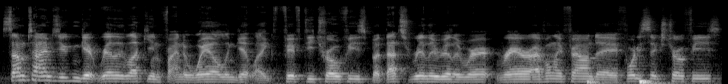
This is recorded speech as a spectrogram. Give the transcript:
Sometimes you can get really lucky and find a whale and get like 50 trophies, but that's really, really rare. I've only found a 46 trophies.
